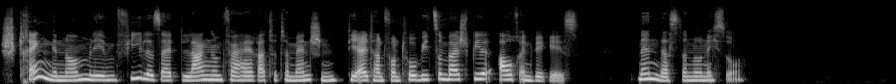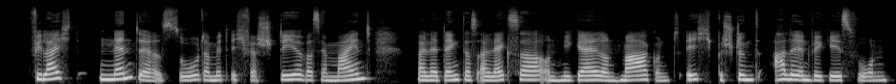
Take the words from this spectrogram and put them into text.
Streng genommen leben viele seit langem verheiratete Menschen, die Eltern von Tobi zum Beispiel, auch in WGs. Nennen das dann nur nicht so. Vielleicht nennt er es so, damit ich verstehe, was er meint, weil er denkt, dass Alexa und Miguel und Mark und ich bestimmt alle in WGs wohnen.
